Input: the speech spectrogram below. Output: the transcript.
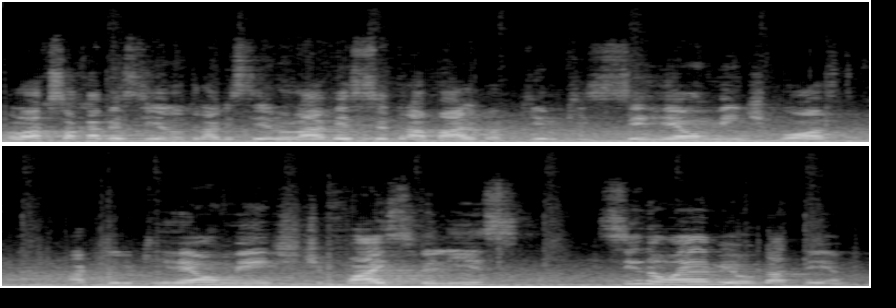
coloca sua cabecinha no travesseiro lá, vê se você trabalha com aquilo que você realmente gosta, aquilo que realmente te faz feliz. Se não é, meu, dá tempo.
